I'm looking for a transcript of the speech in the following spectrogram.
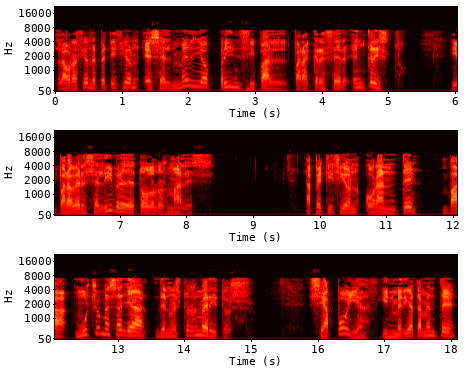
la oración de petición es el medio principal para crecer en Cristo y para verse libre de todos los males. La petición orante va mucho más allá de nuestros méritos. Se apoya inmediatamente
